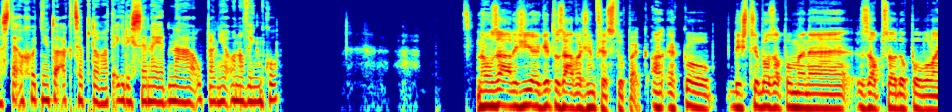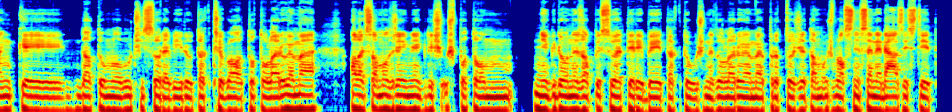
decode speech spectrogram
jste ochotni to akceptovat, i když se nejedná úplně o novinku? No záleží, jak je to závažný přestupek. A jako, když třeba zapomene zapsat do povolenky datum, lovu, číslo revíru, tak třeba to tolerujeme, ale samozřejmě, když už potom někdo nezapisuje ty ryby, tak to už netolerujeme, protože tam už vlastně se nedá zjistit,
